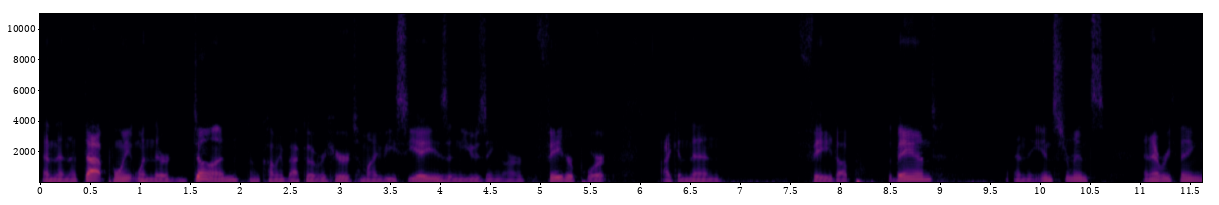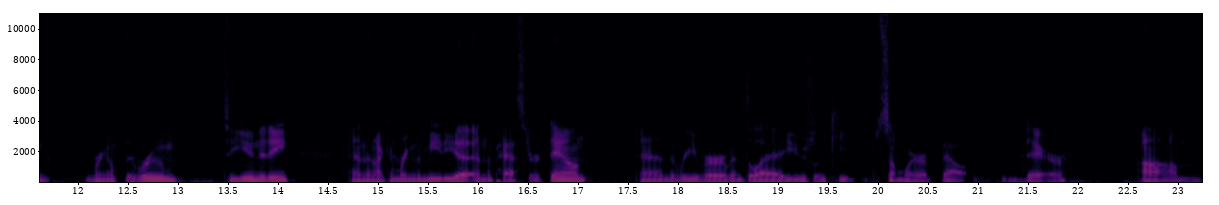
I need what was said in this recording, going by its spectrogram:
And then at that point, when they're done, I'm coming back over here to my VCAs and using our FaderPort. I can then fade up the band and the instruments and everything, bring up the room to unity, and then I can bring the media and the pastor down, and the reverb and delay I usually keep somewhere about there. Um,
